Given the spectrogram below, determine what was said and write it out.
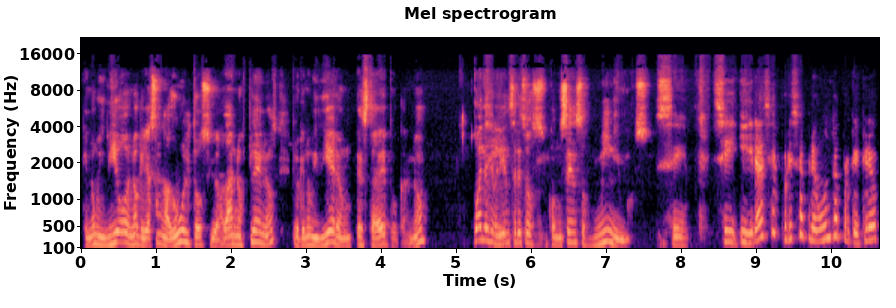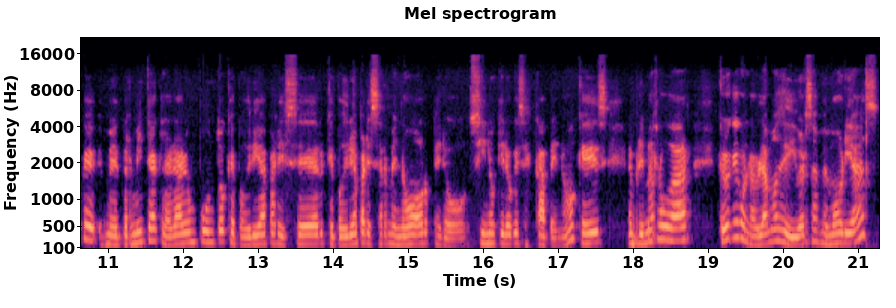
que no vivió, ¿no? que ya son adultos, ciudadanos plenos, pero que no vivieron esta época, ¿no? ¿Cuáles deberían ser esos consensos mínimos? Sí, sí, y gracias por esa pregunta porque creo que me permite aclarar un punto que podría parecer, que podría parecer menor, pero sí no quiero que se escape, ¿no? Que es, en primer lugar, creo que cuando hablamos de diversas memorias,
